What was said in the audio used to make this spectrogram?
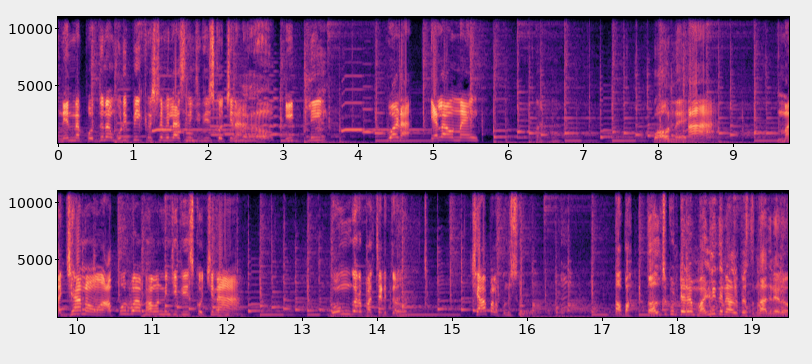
నిన్న పొద్దున ఉడిపి కృష్ణ విలాస్ నుంచి తీసుకొచ్చిన ఇడ్లీ వడ ఎలా ఉన్నాయి? బాగున్నాయి. ఆ. మధ్యాహ్నం అపూర్వ భవన్ నుంచి తీసుకొచ్చిన గోంగూర పచ్చడితో చేపల పులుసు. అబ్బా తలుచుకుంటేనే మళ్ళీ తినాలనిపిస్తుంది ఆంజనేయులు.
